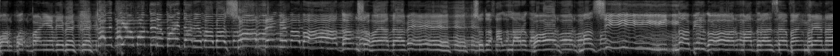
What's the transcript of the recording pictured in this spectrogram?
বরকত বানিয়ে দেবে। কাল কিয়ামতের ময়দানে বাবা, সব ভেঙে বাবা ধ্বংস হয়ে যাবে। শুধু আল্লাহর ঘর, মসজিদ, নবীর ঘর, মাদ্রাসা ভাঙবে না।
